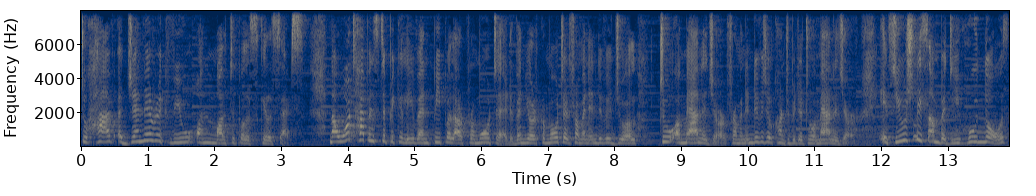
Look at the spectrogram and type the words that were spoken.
to have a generic view on multiple skill sets. Now, what happens typically when people are promoted? When you're promoted from an individual to a manager, from an individual contributor to a manager, it's usually somebody who knows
